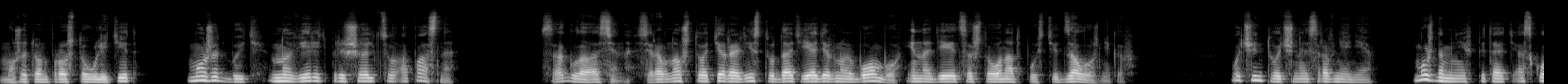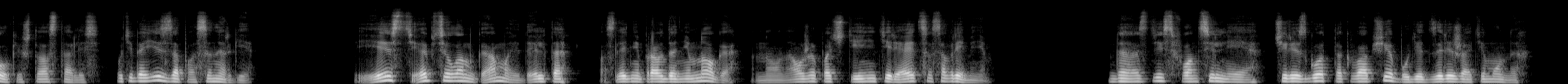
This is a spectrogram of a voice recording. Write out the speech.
«Может, он просто улетит?» «Может быть, но верить пришельцу опасно». «Согласен. Все равно, что террористу дать ядерную бомбу и надеяться, что он отпустит заложников». «Очень точное сравнение. Можно мне впитать осколки, что остались? У тебя есть запас энергии?» «Есть эпсилон, гамма и дельта. Последней, правда, немного, но она уже почти не теряется со временем. Да, здесь фон сильнее. Через год так вообще будет заряжать иммунных.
